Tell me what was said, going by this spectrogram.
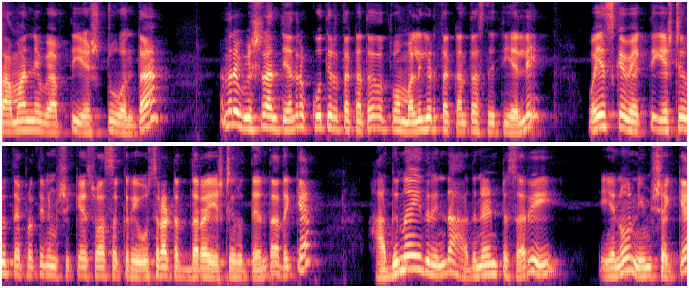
ಸಾಮಾನ್ಯ ವ್ಯಾಪ್ತಿ ಎಷ್ಟು ಅಂತ? ಅಂದರೆ ವಿಶ್ರಾಂತಿ ಅಂದರೆ ಕೂತಿರ್ತಕ್ಕಂಥದ್ದು ಅಥವಾ ಮಲಗಿರ್ತಕ್ಕಂಥ ಸ್ಥಿತಿಯಲ್ಲಿ ವಯಸ್ಕ ವ್ಯಕ್ತಿಗೆ ಎಷ್ಟಿರುತ್ತೆ ಪ್ರತಿ ನಿಮಿಷಕ್ಕೆ? ಶ್ವಾಸಕ್ರಿಯೆ, ಉಸಿರಾಟದ ದರ ಎಷ್ಟಿರುತ್ತೆ ಅಂತ ಅದಕ್ಕೆ ಹದಿನೈದರಿಂದ ಹದಿನೆಂಟು ಸರಿ ಏನು ನಿಮಿಷಕ್ಕೆ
